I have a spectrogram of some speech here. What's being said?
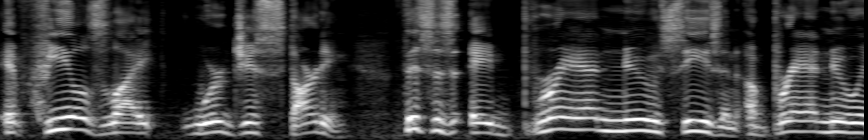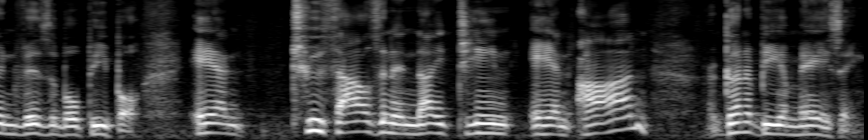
it feels like we're just starting. This is a brand new season, a brand new Invisible People. And 2019 and on are going to be amazing.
